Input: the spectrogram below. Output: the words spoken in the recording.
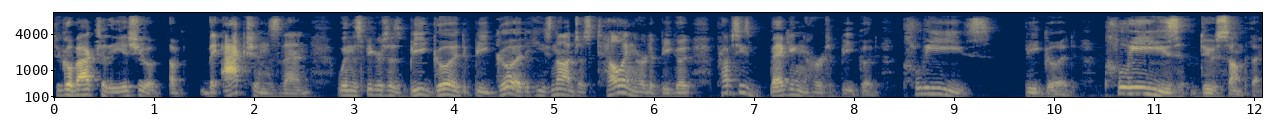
To go back to the issue of, of the actions then, when the speaker says be good, be good, he's not just telling her to be good, perhaps he's begging her to be good. Please be good. Please do something.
